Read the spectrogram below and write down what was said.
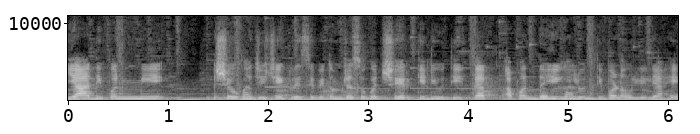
याआधी पण मी शेवभाजीची एक रेसिपी तुमच्यासोबत शेअर केली होती. त्यात आपण दही घालून ती बनवलेली आहे.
